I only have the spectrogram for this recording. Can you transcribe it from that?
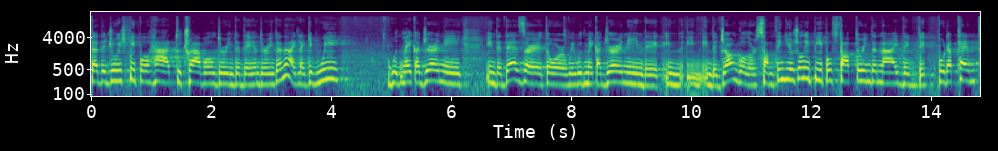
that the Jewish people had to travel during the day and during the night. Like if we would make a journey in the desert or we would make a journey in the in, in, in, the jungle or something. Usually people stop during the night they, they put a tent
